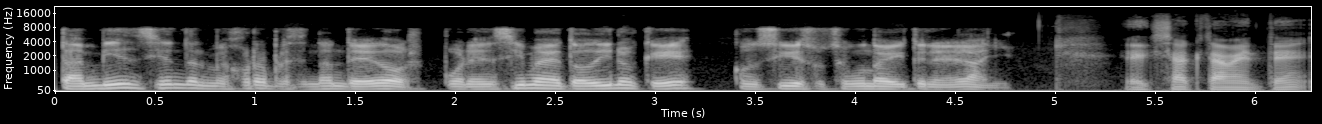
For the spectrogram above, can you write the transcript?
también siendo el mejor representante de Dodge, por encima de Todino que consigue su segunda victoria en el año. Exactamente,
